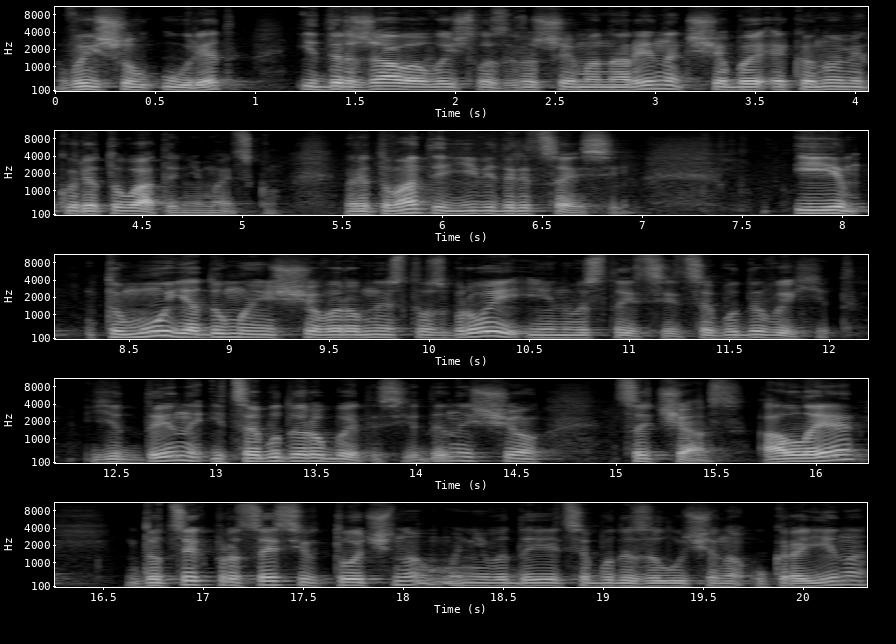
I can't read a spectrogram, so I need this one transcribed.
вийшов уряд, і держава вийшла з грошима на ринок, щоб економіку рятувати німецьку, врятувати її від рецесії. І тому я думаю, що виробництво зброї і інвестиції це буде вихід. Єдине, і це буде робитись. Єдине, що це час. Але до цих процесів точно, мені видається, буде залучена Україна.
